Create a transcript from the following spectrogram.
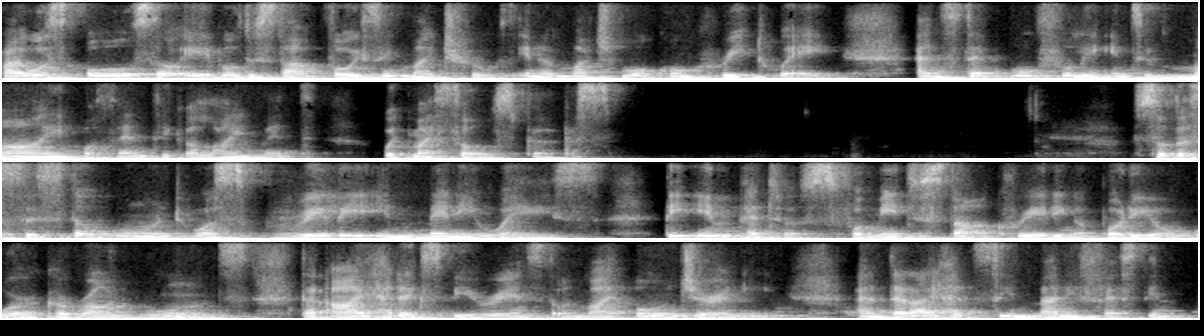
I was also able to start voicing my truth in a much more concrete way and step more fully into my authentic alignment with my soul's purpose. So the sister wound was really, in many ways, the impetus for me to start creating a body of work around wounds that I had experienced on my own journey and that I had seen manifest in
